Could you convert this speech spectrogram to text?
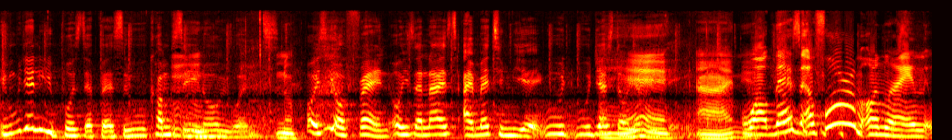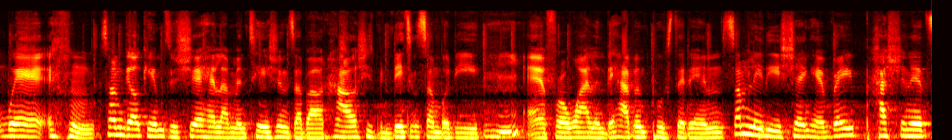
Immediately you post the person, we will come say, you know, we want. No. Oh, is he your friend? Oh, he's a nice. I met him here. We would we just tell you Yeah. everything. I know. Well, there's a forum online where some girl came to share her lamentations about how she's been dating somebody Mm-hmm. uh, for a while and they haven't posted in. Some lady is sharing her very passionate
